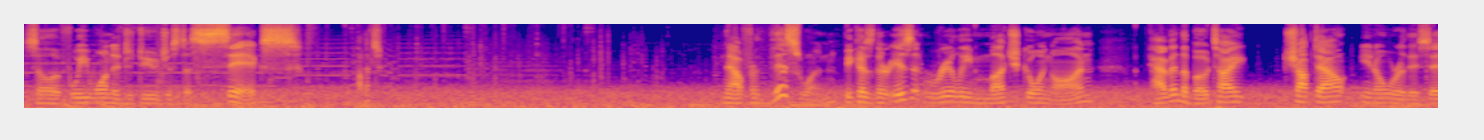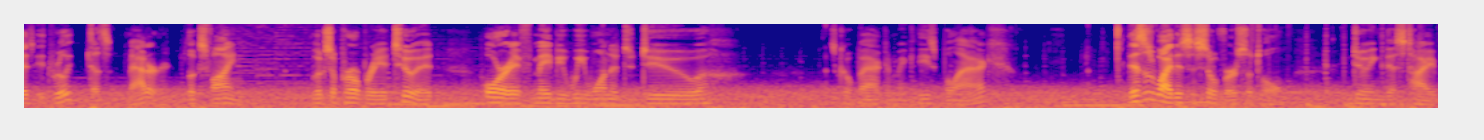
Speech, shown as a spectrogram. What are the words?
So if we wanted to do just a 6, Now for this one, because there isn't really much going on, having the bow tie chopped out, you know, where this is, it really doesn't matter. It looks fine looks appropriate to it. Or if maybe we wanted to do... Let's go back and make these black. This is why this is so versatile, doing this type.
